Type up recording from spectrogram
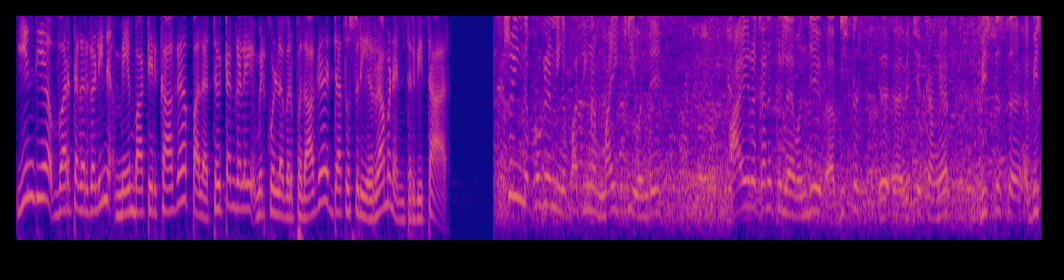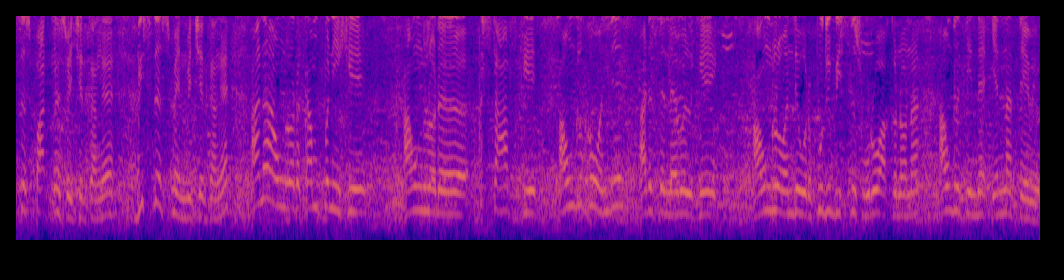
இந்திய வர்த்தகர்களின் மேம்பாட்டிற்காக பல திட்டங்களை மேற்கொள்ளவிருப்பதாக டத்துஸ்ரீ ரமணன் தெரிவித்தார். ஸோ இந்த ப்ரோக்ராம் நீங்கள் பார்த்தீங்கன்னா மைக்கி வந்து ஆயிரக்கணக்கில் வந்து பிஸ்னஸ் வச்சுருக்காங்க. பிஸ்னஸ் பிஸ்னஸ் பார்ட்னர்ஸ் வச்சுருக்காங்க. பிஸ்னஸ்மேன் வச்சுருக்காங்க. ஆனால் அவங்களோட கம்பெனிக்கு அவங்களோட ஸ்டாஃப்க்கு அவங்களுக்கும் வந்து அடுத்த லெவலுக்கு அவங்களும் வந்து ஒரு புது பிஸ்னஸ் உருவாக்கணும்னா அவங்களுக்கு என்ன என்ன தேவை?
